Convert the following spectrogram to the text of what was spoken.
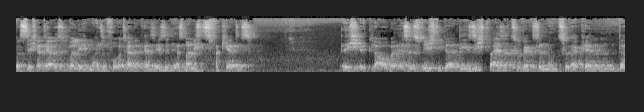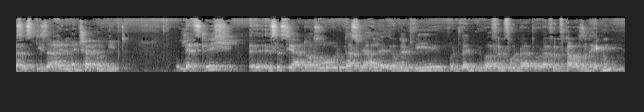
Das sichert ja das Überleben. Also Vorurteile per se sind erstmal nichts Verkehrtes. Ich glaube, es ist wichtiger, die Sichtweise zu wechseln und zu erkennen, dass es diese eine Menschheit nur gibt. Letztlich äh, ist es ja doch so, dass wir alle irgendwie, und wenn über 500 oder 5000 Ecken,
